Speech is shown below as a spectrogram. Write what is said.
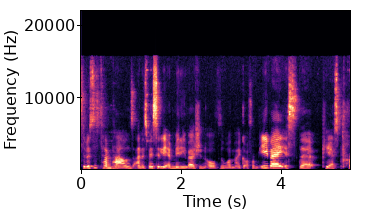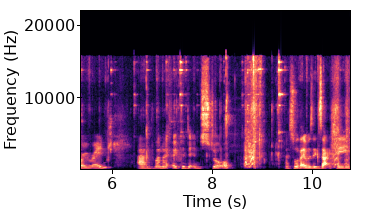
So this is £10 and it's basically a mini version of the one that I got from eBay. It's the PS Pro range. And when I opened it in store, I saw that it was exactly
